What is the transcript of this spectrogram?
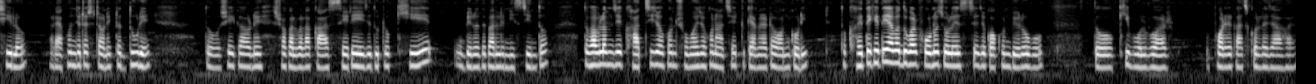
ছিল, আর এখন যেটা সেটা অনেকটা দূরে, তো সেই কারণে সকালবেলা কাজ সেরে এই যে দুটো খেয়ে বেরোতে পারলে নিশ্চিন্ত। তো ভাবলাম যে খাচ্ছি যখন, সময় যখন আছে একটু ক্যামেরাটা অন করি। তো খেতে খেতেই আবার দুবার ফোনও চলে এসছে যে কখন বেরোবো। তো কি বলব আর, পরের কাজ করলে যা হয়।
